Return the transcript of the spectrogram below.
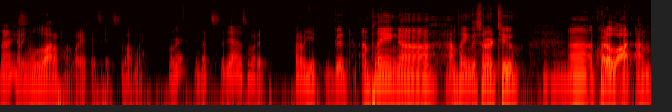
Nice. Having a lot of fun with it. It's it's lovely. Okay. And that's yeah, that's about it. What about you? Good. I'm playing. Uh, I'm playing Dishonored 2. Mm-hmm. Uh, quite a lot. I'm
